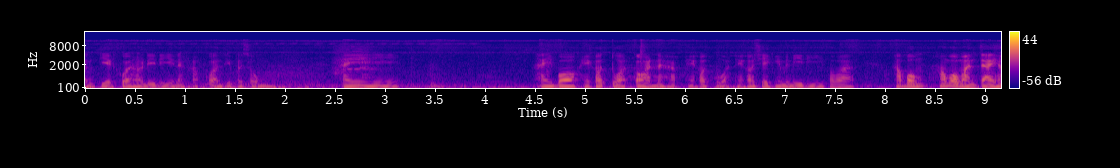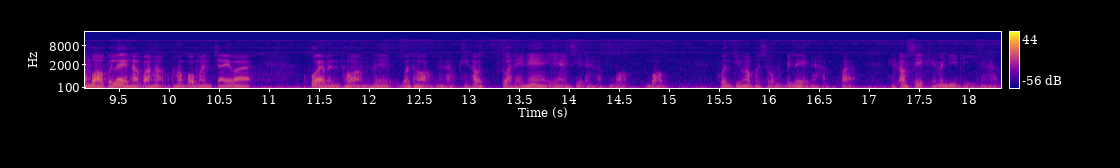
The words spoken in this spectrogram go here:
สังเกตขั้วเขาดีๆนะครับก่อนที่ผสมให้ให้บอกให้เขาตรวจก่อนนะครับ ให้เขาตรวจให้เขาเช็คให้มันดีๆเพราะว่าเขาบ่เขาบ่มั่นใจเขาบอกไปเลยครับว่าเขาเขาบ่มั่นใจว่าขั้วมันถ่องหรือบ่ถ่องนะครับ ให้เขาตรวจให้แน่อย่างสินะครับ บอกบอกคนที่มาผสมไปเลยนะครับ ว่าให้เขาเช็คให้มันดีๆนะครับ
